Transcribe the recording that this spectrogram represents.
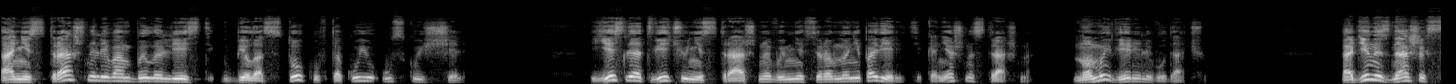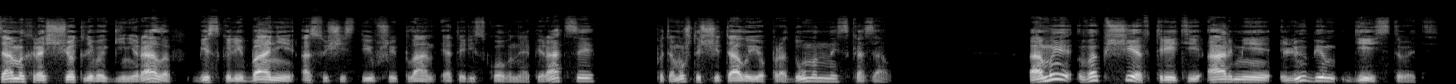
А не страшно ли вам было лезть к Белостоку в такую узкую щель? Если отвечу не страшно, вы мне все равно не поверите. Конечно, страшно. Но мы верили в удачу. Один из наших самых расчетливых генералов, без колебаний осуществивший план этой рискованной операции, потому что считал ее продуманной, сказал. А мы вообще в Третьей армии любим действовать.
